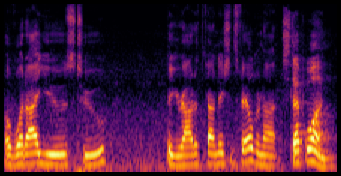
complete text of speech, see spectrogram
of what I use to figure out if the foundation's failed or not. Step one,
